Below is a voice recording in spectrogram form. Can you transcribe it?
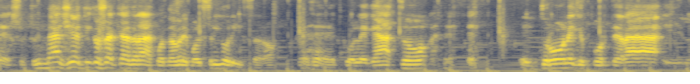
Adesso tu immaginati cosa accadrà quando avremo il frigorifero eh, collegato il drone che porterà il,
